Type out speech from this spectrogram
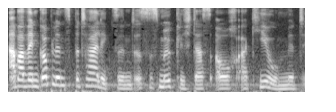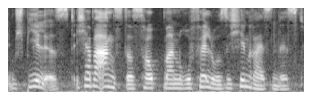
Aber wenn Goblins beteiligt sind, ist es möglich, dass auch Arceum mit im Spiel ist. Ich habe Angst, dass Hauptmann Ruffello sich hinreißen lässt.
